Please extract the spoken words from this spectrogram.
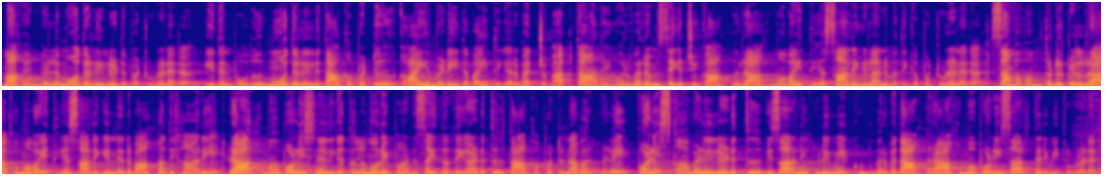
மகன்கள் மோதலில் ஈடுபட்டுள்ளனர். இதன்போது மோதலில் தாக்கப்பட்டு காயமடைந்த வைத்தியர் மற்றும் தாதை ஒருவரும் சிகிச்சைக்காக ராகம வைத்தியசாலையில் அனுமதிக்கப்பட்டுள்ளனர். சம்பவம் தொடர்பில் ராகம வைத்தியசாலையின் நிர்வாக அதிகாரி ராகம போலீஸ் நிலையத்தில் முறைப்பாடு செய்ததை அடுத்து தாக்கப்பட்ட நபர்களை போலீஸ் காவலில் எடுத்து விசாரணைகளை மேற்கொண்டு வருவதாக ராகம போலீசார் தெரிவித்துள்ளனர்.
